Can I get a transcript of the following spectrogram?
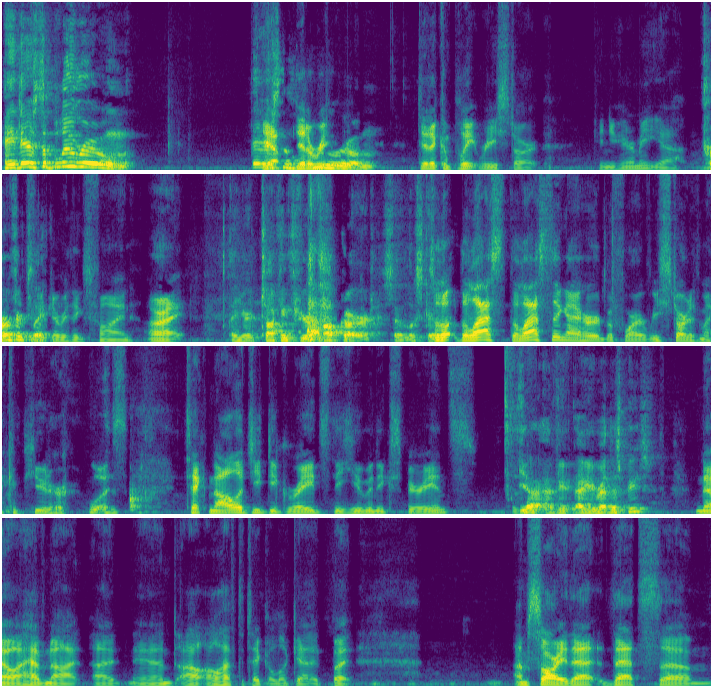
Hey, there's the blue room. There's yep, the did blue a room. Did a complete restart. Can you hear me? Yeah. Perfectly. Like everything's fine. All right. And you're talking through your pop guard, so it looks good. So the, the last the last thing I heard before I restarted my computer was technology degrades the human experience. Is yeah. Have you have you read this piece? No, I have not. I, and I'll, I'll have to take a look at it. But I'm sorry that that's um,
